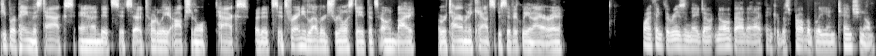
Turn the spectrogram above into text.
people are paying this tax, and it's it's a totally optional tax, but it's it's for any leveraged real estate that's owned by a retirement account, specifically an IRA. Well, I think the reason they don't know about it, I think it was probably intentional.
